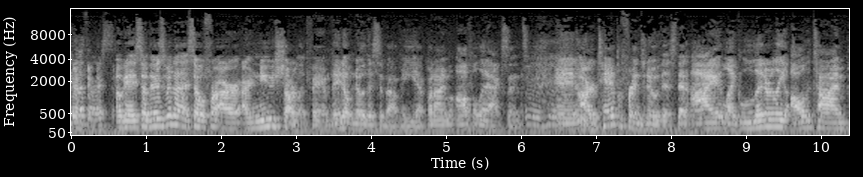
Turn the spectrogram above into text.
go first. Okay, so there's been a so for our our new Charlotte fam, they don't know this about me yet, but I'm awful at accents. Mm-hmm. And our Tampa friends know this that I like literally all the time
